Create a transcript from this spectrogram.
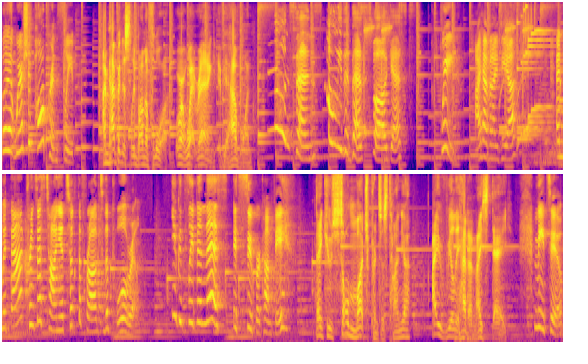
but where should Paw Prince sleep? I'm happy to sleep on the floor, or a wet rag if you have one. Nonsense. Only the best spa guests. Wait, I have an idea. And with that, Princess Tanya took the frog to the pool room. You could sleep in this. It's super comfy. Thank you so much, Princess Tanya. I really had a nice day. Me too.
